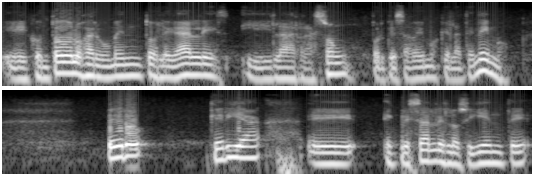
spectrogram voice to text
eh, con todos los argumentos legales y la razón, porque sabemos que la tenemos. Pero quería eh, expresarles lo siguiente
